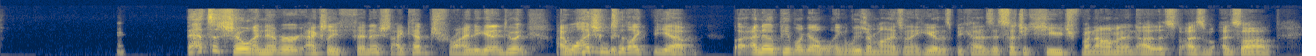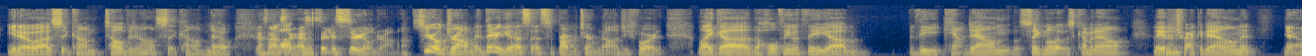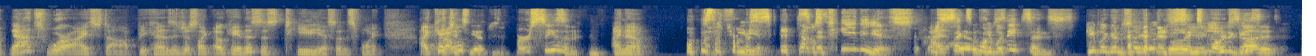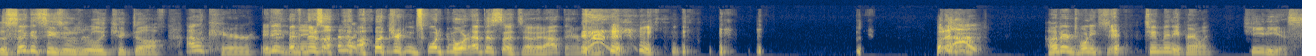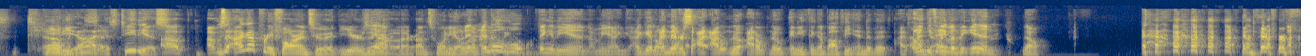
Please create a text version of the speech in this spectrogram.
That's a show I never actually finished. I kept trying to get into it. I watched into like yeah. I know people are gonna like, lose their minds when they hear this because it's such a huge phenomenon uh, as as as uh you know uh sitcom television. Oh, sitcom, no That's not Um, um, that's a serial drama. serial drama. There you go. That's that's the proper terminology for it. Like uh the whole thing with the um the countdown signal that was coming out. They had Mhm. to track it down and Yeah. that's where I stopped because it's just like okay, this is tedious at this point. I catch was the first season. I know. That was That was tedious. first season. That was tedious. I, I six know more people, seasons. people are going to say, "Well, you more should have got it." The second season was really kicked off. I don't care. It didn't. There's a, like- 120 more episodes of it out there. Man. 120 too many apparently. tedious. Tedious. Oh my god, it's tedious. Uh, I was I got pretty far into it years Yeah. ago, around 2011. I know the whole thing at the end. I mean, I, I get all I never saw. I, I don't know. I don't know anything about the end of it. I, Oh, Let me I, tell you I, about the end. No. I never,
